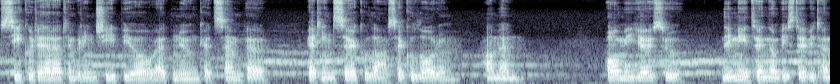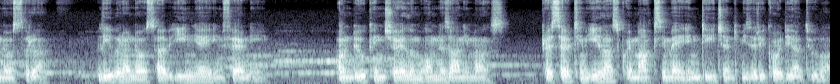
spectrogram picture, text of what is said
sicut erat in principio et nunc et semper, et in saecula saeculorum. Amen. O mi Iesu, dimite nobis debita nostra, libera nos ab igne inferni, conduc in celum omnes animas, presertim ilas que maxime indigent misericordia tua.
